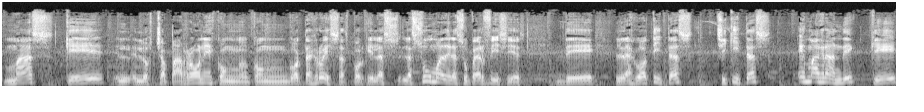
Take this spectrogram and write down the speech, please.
más que los chaparrones con, con gotas gruesas, porque la, la suma de las superficies de las gotitas chiquitas es más grande que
